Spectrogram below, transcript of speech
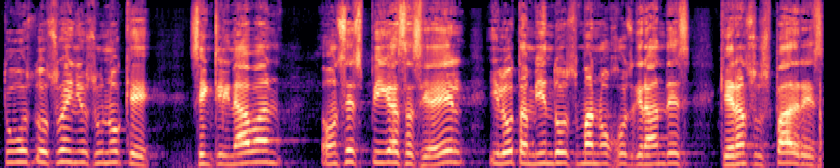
tuvo dos sueños, uno que se inclinaban once espigas hacia él y luego también dos manojos grandes que eran sus padres.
